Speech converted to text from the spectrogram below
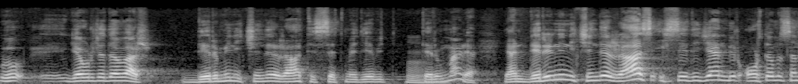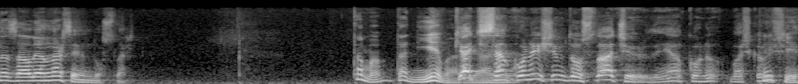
Bu e, Gavurca'da var. Derimin içinde rahat hissetme diye bir terim var ya. Yani derinin içinde rahat hissedeceğin bir ortamı sana sağlayanlar senin dostlar. Tamam da niye var Gerçi yani? sen konuyu şimdi dostluğa çevirdin ya. Konu başka bir Peki şey.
